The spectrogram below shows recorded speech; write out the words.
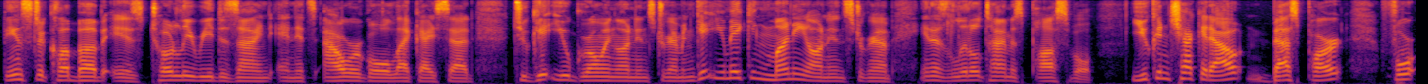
the Insta Club Hub is totally redesigned, and it's our goal, like I said, to get you growing on Instagram and get you making money on Instagram in as little time as possible. You can check it out, best part, for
